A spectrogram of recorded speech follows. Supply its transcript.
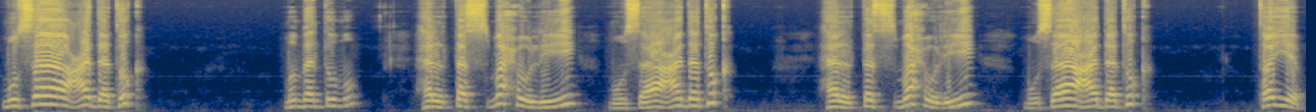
musa'adatuk membantumu? Hal tasmahuli musa'adatuk? Hal tasmahuli musa'adatuk? Tayyib.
